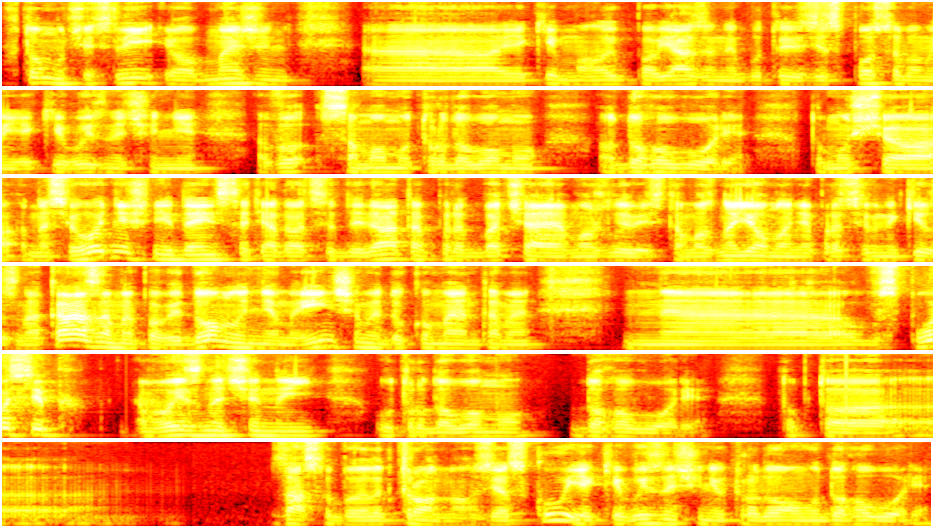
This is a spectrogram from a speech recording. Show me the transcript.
в тому числі і обмежень, е, які могли б пов'язані бути зі способами, які визначені в самому трудовому договорі. Тому що на сьогоднішній день стаття 29 передбачає можливість там ознайомлення працівників з наказами, повідомленнями, іншими документами е, в спосіб, визначений у трудовому договорі. Тобто е, засоби електронного зв'язку, які визначені в трудовому договорі.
